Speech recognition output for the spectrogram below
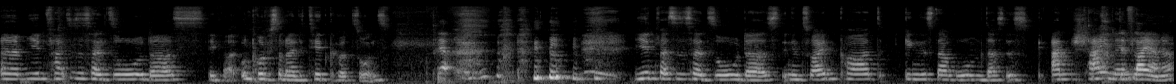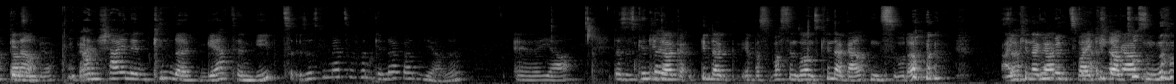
Ähm, jedenfalls ist es halt so, dass, egal, Unprofessionalität gehört zu uns. Ja. jedenfalls ist es halt so, dass in dem zweiten Part ging es darum, dass es Ach, anscheinend, der Flyer, ne? Da Genau. Okay. anscheinend Kindergärten gibt. Ist es die Mehrzahl von Kindergarten? Ja, ne? Äh, ja. Dass es Kinder Kinder, Kinder, was, was denn sonst? Kindergartens, oder? Ein Sag Kindergarten, zwei Kindergarten.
